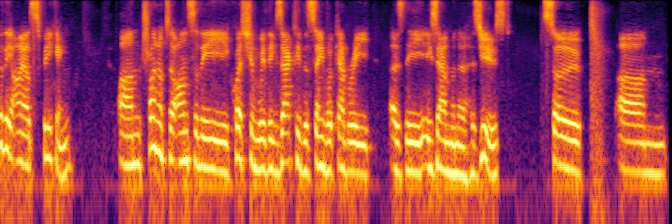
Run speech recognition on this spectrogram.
for the IELTS speaking, um, try not to answer the question with exactly the same vocabulary as the examiner has used. So, um,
